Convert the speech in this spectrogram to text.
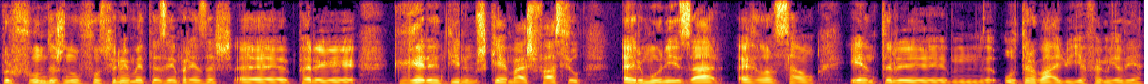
profundas no funcionamento das empresas eh, para que garantirmos que é mais fácil harmonizar a relação entre hum, o trabalho e a família?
